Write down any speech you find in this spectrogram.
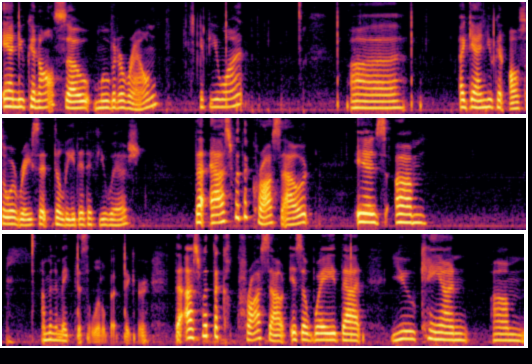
and you can also move it around if you want. Uh, again, you can also erase it, delete it if you wish. The S with a cross out is, um, I'm going to make this a little bit bigger. The S with the cross out is a way that you can um,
